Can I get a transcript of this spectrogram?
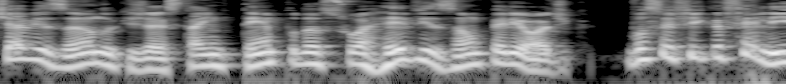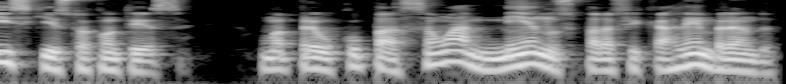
te avisando que já está em tempo da sua revisão periódica. Você fica feliz que isso aconteça. Uma preocupação a menos para ficar lembrando.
